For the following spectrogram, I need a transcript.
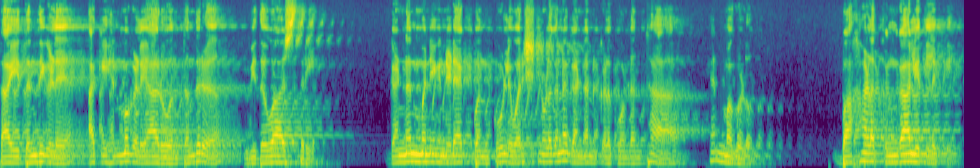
ತಾಯಿ ತಂದಿಗಳೇ, ಆಕೆ ಹೆಣ್ಮಗಳು ಯಾರು ಅಂತಂದ್ರೆ ವಿಧವಾ ಸ್ತ್ರೀ. ಗಂಡನ ಮನೆಗೆ ನಡ್ಯಾಕ್ ಬಂದ ಕೂಡಲೇ ವರ್ಷನೊಳಗನ ಗಂಡನ ಕಳ್ಕೊಂಡಂಥ ಹೆಣ್ಮಗಳು. ಬಹಳ ಕಂಗಾಲಿದ್ಲಿಕ್ಕೆ.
